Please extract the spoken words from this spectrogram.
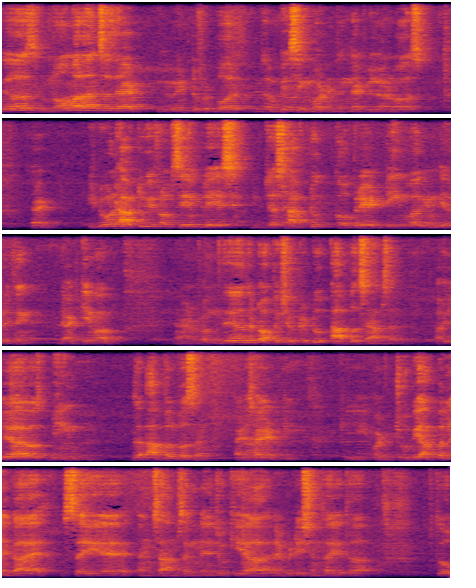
there was normal answers that we went to football. The basic important thing that we learned was that you don't have to be from same place. You just have to cooperate, teamwork and everything that came up. And from there the topic shifted to Apple Samsung. Earlier I was being the Apple person. I decided कि वट जो भी एप्पल ने कहा है सही है एंड सैमसंग ने जो किया रेपटेशन था, ये था। तो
